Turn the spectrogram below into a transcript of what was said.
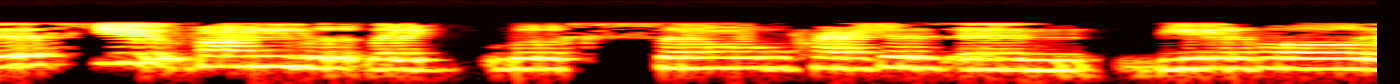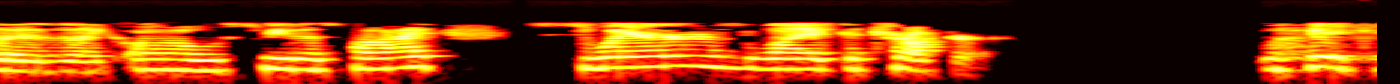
This cute, funny, like looks so precious and beautiful. Is like oh sweet as pie. Swears like a trucker. Like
